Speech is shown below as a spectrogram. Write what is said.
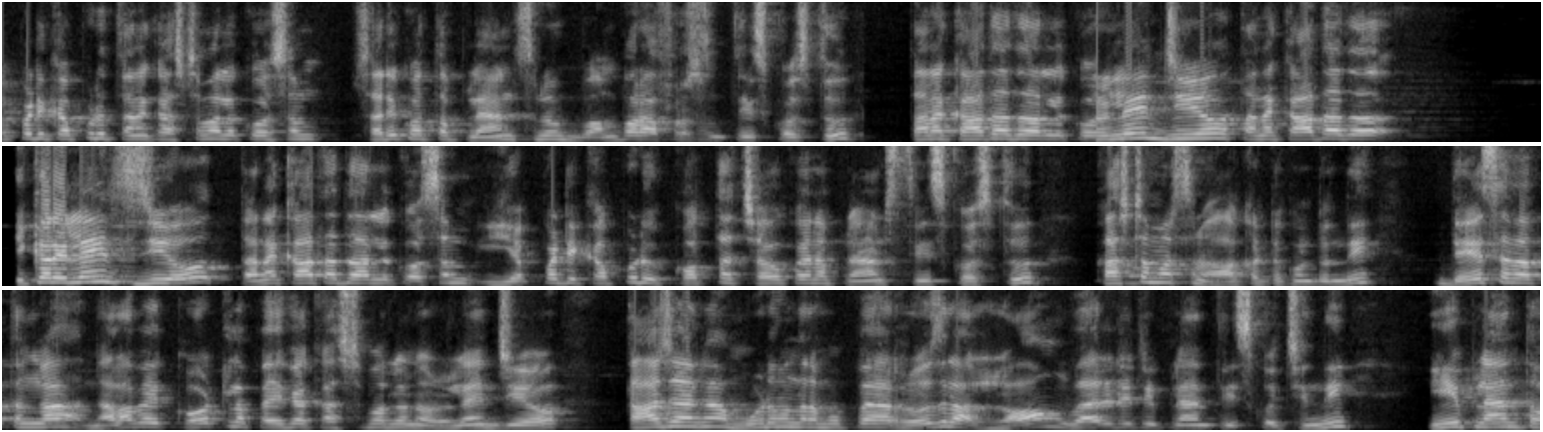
ఎప్పటికప్పుడు తన కస్టమర్ల కోసం సరికొత్త ప్లాన్స్ను బంపర్ ఆఫర్స్ తీసుకొస్తూ తన ఖాతాదారులకు రిలయన్స్ జియో తన ఖాతాదారు ఇక రిలయన్స్ జియో తన ఖాతాదారుల కోసం ఎప్పటికప్పుడు కొత్త చౌకైన ప్లాన్స్ తీసుకొస్తూ కస్టమర్స్ను ఆకట్టుకుంటుంది. దేశవ్యాప్తంగా నలభై కోట్ల పైగా కస్టమర్లు ఉన్న రిలయన్స్ జియో తాజాగా మూడు వందల ముప్పై ఆరు రోజుల లాంగ్ వ్యాలిడిటీ ప్లాన్ తీసుకొచ్చింది. ఈ ప్లాన్తో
